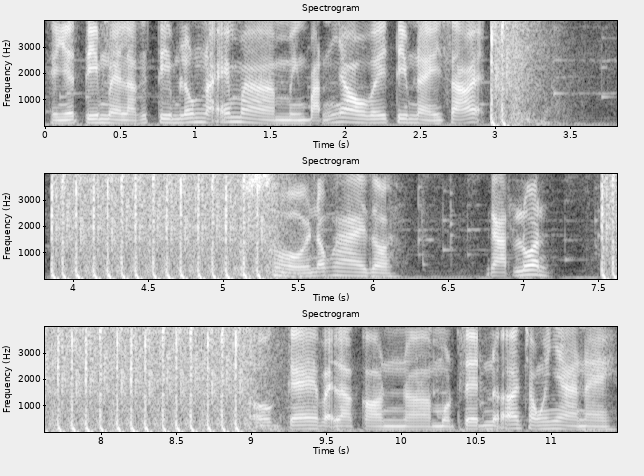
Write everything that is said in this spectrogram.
Hình như team này là cái team lúc nãy mà mình bắn nhau với team này hay sao ấy? Rồi nóc hai rồi. Gạt luôn. Ok, vậy là còn à, một tên nữa trong cái nhà này.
